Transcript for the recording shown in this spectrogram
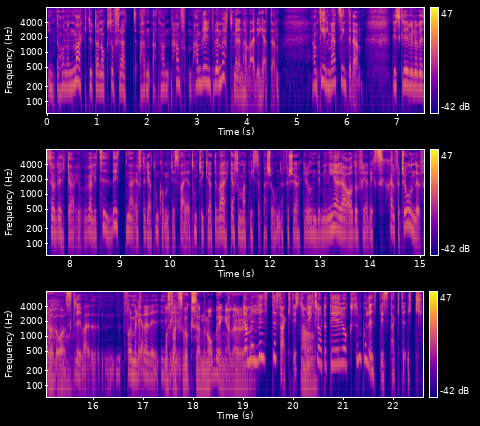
inte har någon makt, utan också för att han, att han, han, han blir inte bemött med den här värdigheten. Han tillmäts inte den. Det skriver Lovisa Ulrika väldigt tidigt när, efter det att hon kommer till Sverige, att hon tycker att det verkar som att vissa personer försöker underminera Adolf Fredriks självförtroende för att då skriva, formulera det i... Någon slags vuxenmobbing eller? Ja, men lite faktiskt. Och det är klart att det är ju också en politisk taktik.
